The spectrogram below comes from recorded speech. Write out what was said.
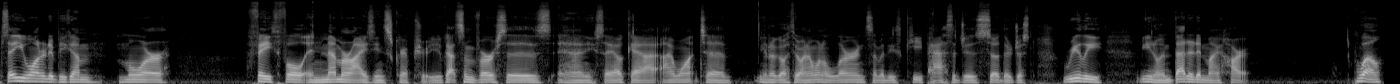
say you wanted to become more faithful in memorizing scripture. You've got some verses, and you say, okay, I, I want to you know go through and I want to learn some of these key passages so they're just really you know embedded in my heart. Well,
